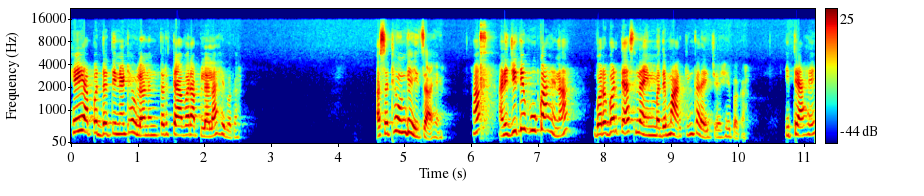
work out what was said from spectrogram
हे या पद्धतीने ठेवल्यानंतर त्यावर आपल्याला हे बघा असं ठेवून घ्यायचं आहे. हां? आणि जिथे हुक आहे ना बरोबर त्याच लाईनमध्ये मार्किंग करायची आहे. हे बघा. इथे आहे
